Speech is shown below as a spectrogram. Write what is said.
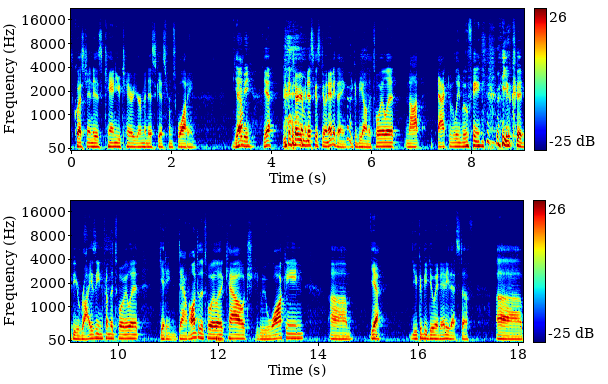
The question is, can you tear your meniscus from squatting? Yeah. Maybe. Yeah. You can tear your meniscus doing anything. You could be on the toilet, not actively moving. you could be rising from the toilet, getting down onto the toilet, couch. You could be walking. Um, yeah. You could be doing any of that stuff uh,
